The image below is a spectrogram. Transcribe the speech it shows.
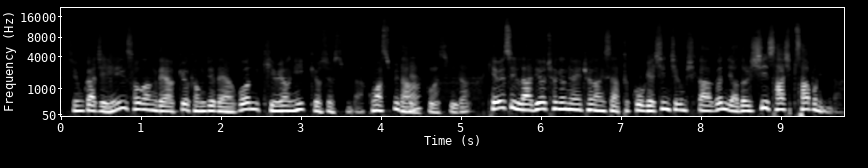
지금까지 서강대학교 경제대학원 김영희 교수였습니다. 고맙습니다. 예, 고맙습니다. KBS 일라디오 최경련의 최강시사 듣고 계신 지금 시각은 8시 44분입니다.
